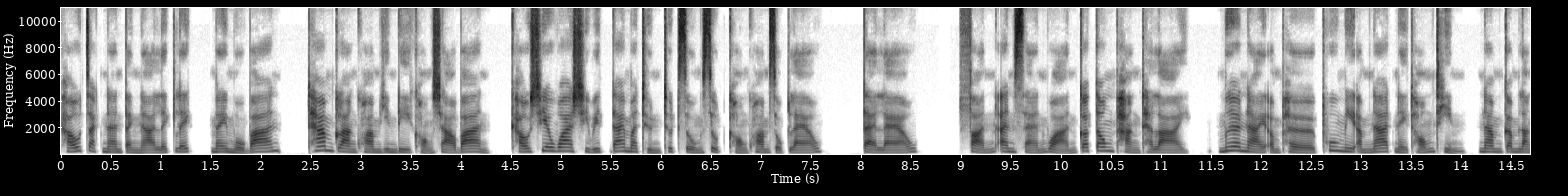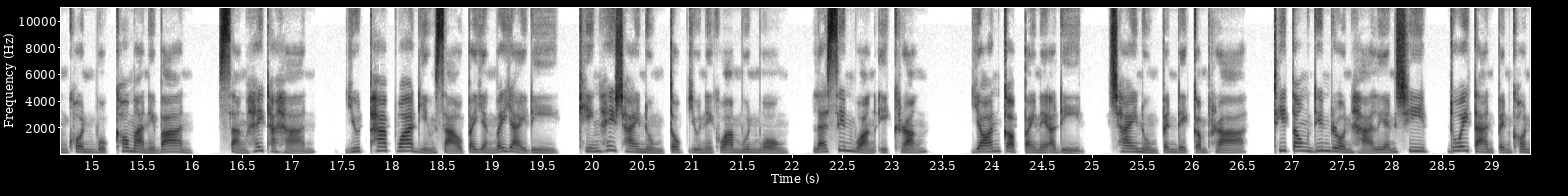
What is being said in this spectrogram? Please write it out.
เขาจักงานแต่งงานเล็กๆ ในหมู่บ้าน ท่ามกลางความยินดีของชาวบ้าน เขาเชื่อว่าชีวิตได้มาถึงจุดสูงสุดของความสุขแล้ว แต่แล้ว ฝันอันแสนหวานก็ต้องพังทลาย เมื่อนายอำเภอผู้มีอำนาจในท้องถิ่นนำกำลังคนบุกเข้ามาในบ้าน สั่งให้ทหาร ยุดภาพวาดหญิงสาวไปอย่างไม่ใหญ่ดี ทิ้งให้ชายหนุ่มตกอยู่ในความมุนวงและสิ้นหวังอีกครั้ง ย้อนกลับไปในอดีต ชายหนุ่มเป็นเด็กกำพร้า ที่ต้องดิ้นรนหาเลี้ยงชีพ ด้วยการเป็นคน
